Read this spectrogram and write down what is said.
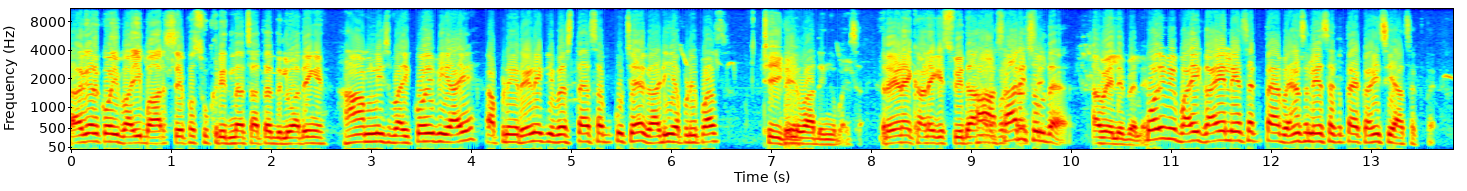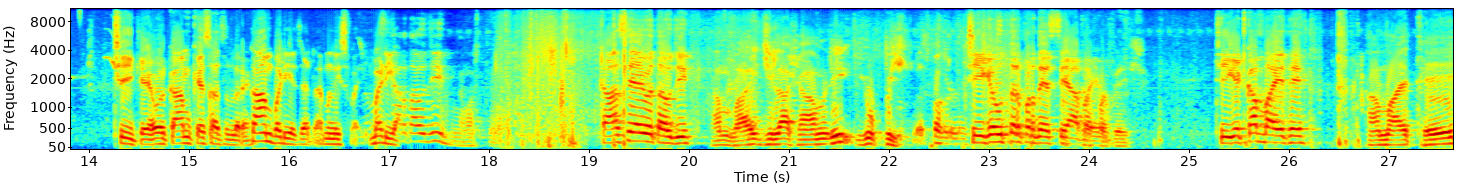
अगर कोई भाई बाहर से पशु खरीदना चाहता है दिलवा देंगे। हाँ मनीष भाई कोई भी आए अपने रहने की व्यवस्था है सब कुछ है गाड़ी अपने पास। ठीक है। दिलवा देंगे भाई साहब। रहने खाने की सुविधा हाँ, सारी सुविधा अवेलेबल है। कोई भी भाई गाय ले सकता है भैंस ले सकता है कहीं से आ सकता है। ठीक है और काम कैसा चल रहा है? काम बढ़िया चल रहा है मनीष भाई बढ़िया। जी नमस्ते। कहाँ से आए बताओ जी हम भाई जिला शामली यूपी। ठीक है उत्तर प्रदेश से आप आए प्रदेश। ठीक है कब आए थे? हम आए थे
